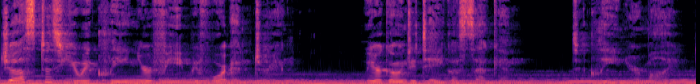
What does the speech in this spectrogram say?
Just as you would clean your feet before entering, we are going to take a second to clean your mind.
